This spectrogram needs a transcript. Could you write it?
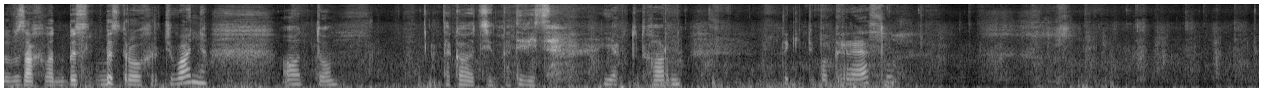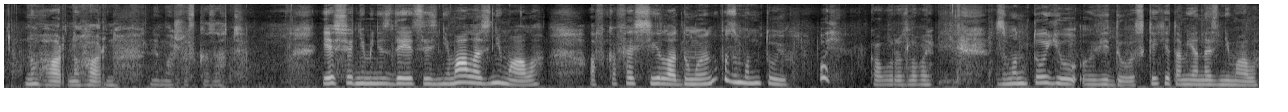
в заклад без, бистрого харчування. От то. Така оцінка. Дивіться, як тут гарно. Такі типу кресла. Ну, гарно, гарно, нема що сказати. Я сьогодні, мені здається, знімала, знімала, а в кафе сіла, думаю, ну позмонтую. Ой, каву розливай. Змонтую відео, скільки там я назнімала.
